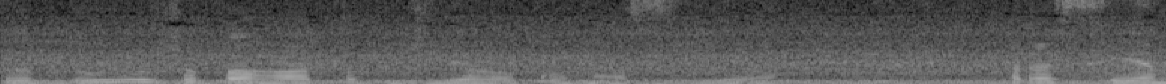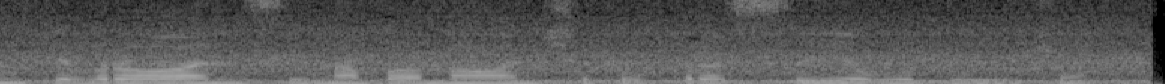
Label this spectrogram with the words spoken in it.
тут дуже багато бджілок у нас є. Росинки вранці на бананчику, красиво дуже.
